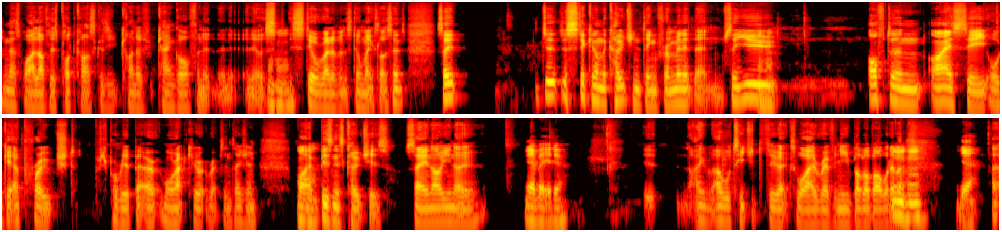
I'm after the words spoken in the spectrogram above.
and that's why I love this podcast because you kind of can go off and it, and it, and it was, Mhm. it's still relevant, still makes a lot of sense. So, just sticking on the coaching thing for a minute, then. So you Mhm. often I see or get approached, which is probably a better, more accurate representation, by Mhm. business coaches saying, "Oh, you know, Yeah, I bet you do. I, I will teach you to do X, Y, revenue, blah blah blah, whatever." Mhm. Yeah. Uh,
